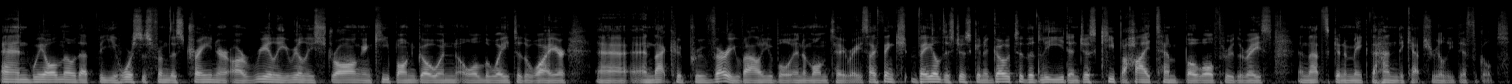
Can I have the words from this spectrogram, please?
and we all know that the horses from this trainer are really, really strong and keep on going all the way to the wire, uh, and that could prove very valuable in a Monte race. I think Veiled is just going to go to the lead and just keep a high tempo all through the race, and that's going to make the handicaps really difficult.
